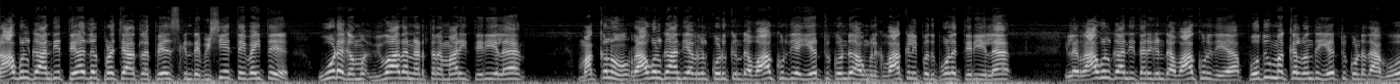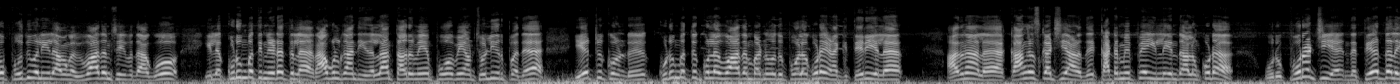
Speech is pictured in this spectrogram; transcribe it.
ராகுல் காந்தி தேர்தல் பிரச்சாரத்தில் பேசுகின்ற விஷயத்தை வைத்து ஊடகம் விவாதம் நடத்துகிற மாதிரி தெரியல. மக்களும் ராகுல் காந்தி அவர்கள் கொடுக்கின்ற வாக்குறுதியை ஏற்றுக்கொண்டு அவங்களுக்கு வாக்களிப்பது போல தெரியல. இல்லை ராகுல் காந்தி தருகின்ற வாக்குறுதியை பொதுமக்கள் வந்து ஏற்றுக்கொண்டதாகவோ பொது வழியில் அவங்க விவாதம் செய்வதாகவோ இல்லை குடும்பத்தின் இடத்துல ராகுல் காந்தி இதெல்லாம் தருவேன் போவேன் சொல்லியிருப்பதை ஏற்றுக்கொண்டு குடும்பத்துக்குள்ளே விவாதம் பண்ணுவது போல கூட எனக்கு தெரியல. அதனால் காங்கிரஸ் கட்சியானது கட்டமைப்பே இல்லை என்றாலும் கூட ஒரு புரட்சியை இந்த தேர்தலை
